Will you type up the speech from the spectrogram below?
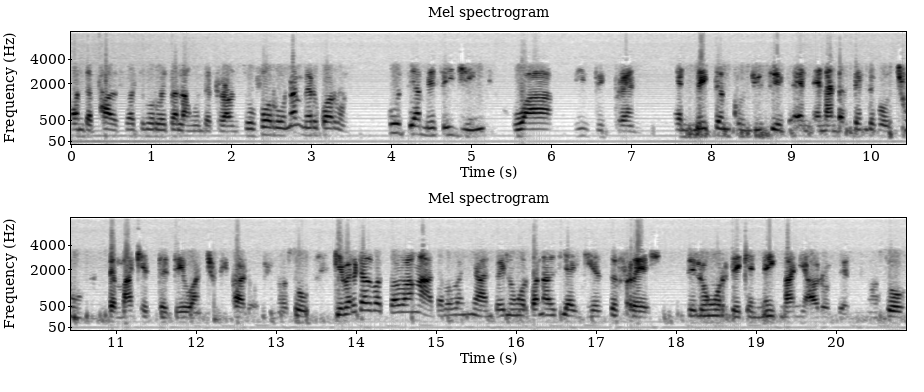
on the pulse ba tsebe gore o etsalang on the ground. So for rona mmereko wa rona ko tseya messaging wa these big brands and make them conducive and, and understandable to the market that they want to be part of you know. So ke bereka le batho ba bangata ba banyane ba e leng gore ba na le di-ideas tse fresh tse e leng they can make money out of them you know? So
